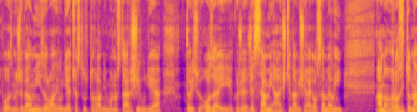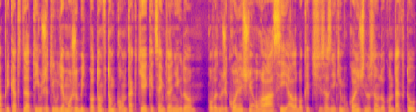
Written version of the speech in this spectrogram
povedzme, že veľmi izolovaní ľudia, často sú to hlavne možno starší ľudia, ktorí sú ozaj akože, že sami a ešte navyše aj osamelí, Áno, hrozí to napríklad teda tým, že tí ľudia môžu byť potom v tom kontakte, keď sa im teda niekto povedzme, že konečne ohlási, alebo keď sa s niekým konečne dostanú do kontaktu,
